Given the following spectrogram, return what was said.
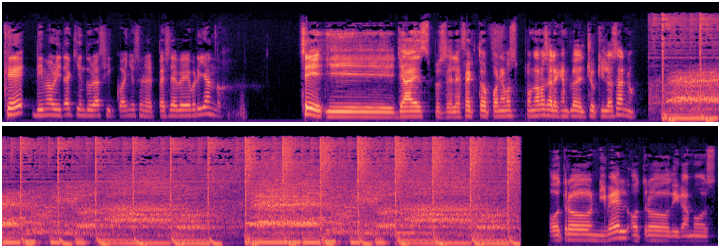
que dime ahorita quién dura cinco años en el PSV brillando. Sí, y ya es pues el efecto, ponemos, pongamos el ejemplo del Chucky Lozano. Otro nivel, otro, digamos,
